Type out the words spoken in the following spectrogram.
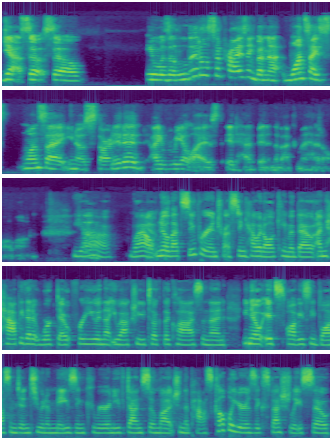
yeah, so so it was a little surprising, but not once I once I, you know, started it, I realized it had been in the back of my head all along. Yeah. Um, Wow. Yeah. No, that's super interesting how it all came about. I'm happy that it worked out for you and that you actually took the class. And then, you know, it's obviously blossomed into an amazing career and you've done so much in the past couple years, especially. So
